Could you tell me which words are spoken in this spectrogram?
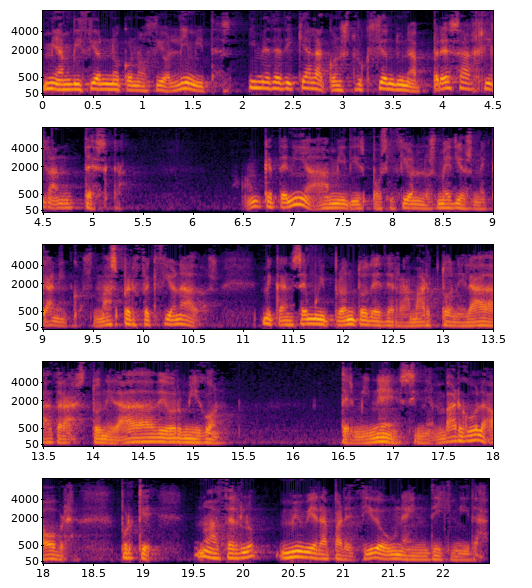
mi ambición no conoció límites y me dediqué a la construcción de una presa gigantesca. Aunque tenía a mi disposición los medios mecánicos más perfeccionados, me cansé muy pronto de derramar tonelada tras tonelada de hormigón. Terminé, sin embargo, la obra, porque no hacerlo me hubiera parecido una indignidad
